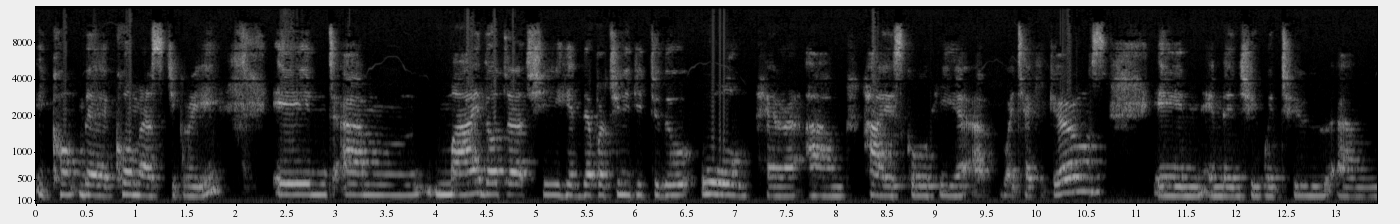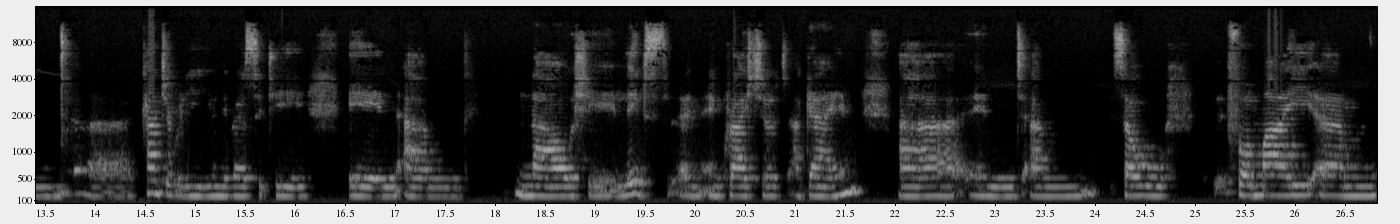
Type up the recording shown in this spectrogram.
econ- the commerce degree. And um, my daughter, she had the opportunity to do all her um, high school here at Waitaki Girls. And, and then she went to um, uh, Canterbury University. And um, now she lives in, in Christchurch again. Uh, and um, so for my um,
